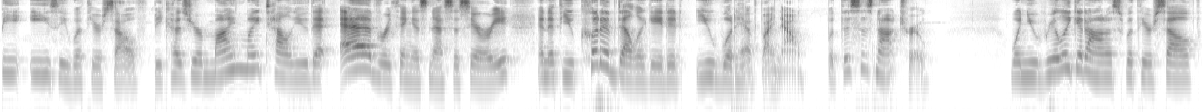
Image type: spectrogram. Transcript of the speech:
Be easy with yourself because your mind might tell you that everything is necessary, and if you could have delegated, you would have by now. But this is not true. When you really get honest with yourself,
